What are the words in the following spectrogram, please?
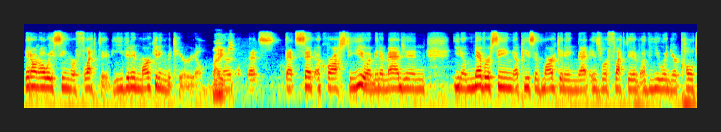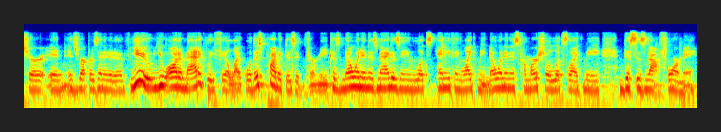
they don't always seem reflective, even in marketing material. Right. You know, that's that's sent across to you. I mean, imagine, you know, never seeing a piece of marketing that is reflective of you and your culture and is representative of you. You automatically feel like, well, this product isn't for me because no one in this magazine looks anything like me. No one in this commercial looks like me. This is not for me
